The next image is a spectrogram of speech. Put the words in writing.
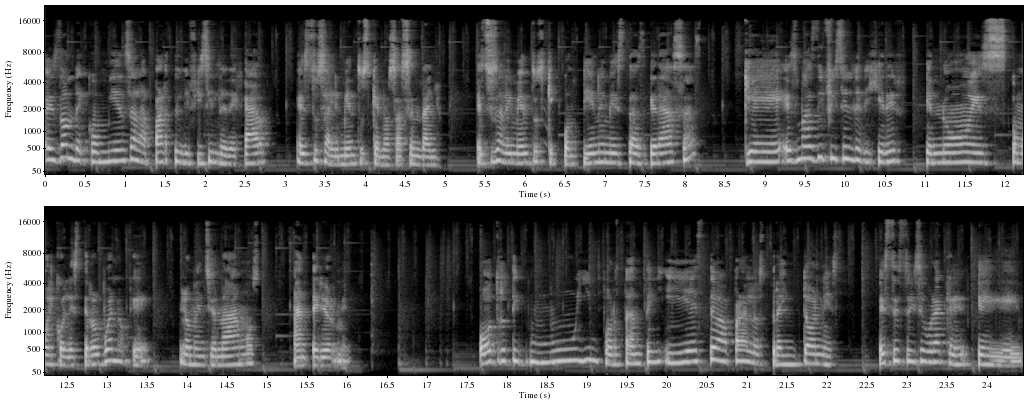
es donde comienza la parte difícil de dejar estos alimentos que nos hacen daño, estos alimentos que contienen estas grasas que es más difícil de digerir, que no es como el colesterol bueno que lo mencionábamos anteriormente. Otro tip muy importante y este va para los treintones. Este estoy segura que,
